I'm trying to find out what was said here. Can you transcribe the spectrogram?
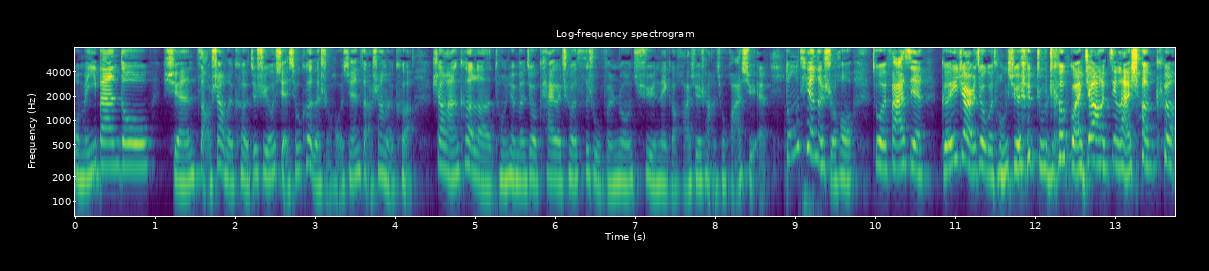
我们一般都选早上的课，就是有选修课的时候选早上的课。上完课了，同学们就开个车四十五分钟去那个滑雪场去滑雪。冬天的时候就会发现，隔一阵儿就有个同学 拄着拐杖进来上课，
